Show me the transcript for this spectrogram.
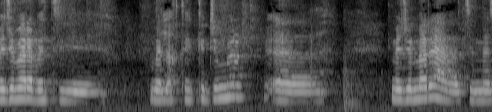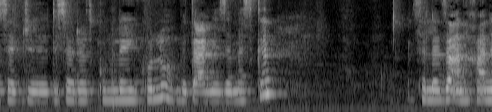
መጀመርያ በቲ መልእክተይ ክጅምር መጀመርያ እቲ መሰጅ ዝሰደድኩም ለይ ኩሉ ብጣዕሚ እየ ዘመስግን ስለዚ ኣነ ከዓኒ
